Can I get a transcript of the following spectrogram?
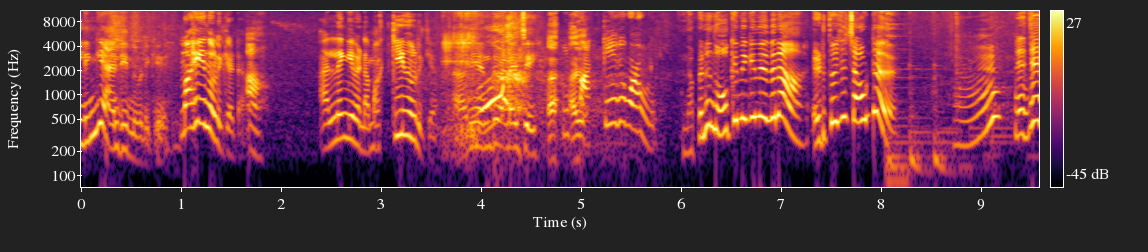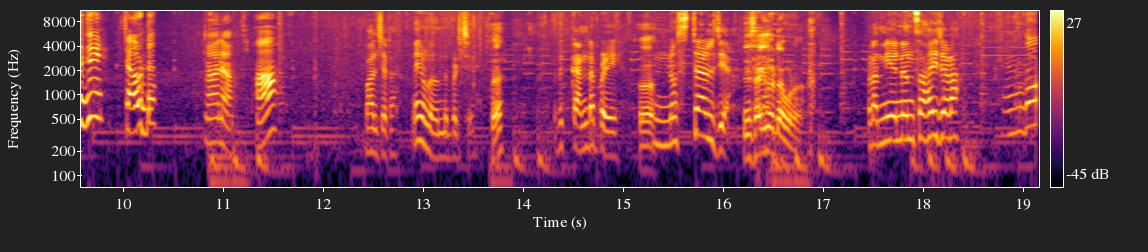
അല്ലെങ്കിൽ ആന്റി എന്ന് മഹി എന്ന് വിളിക്കട്ടെ? ആ. അല്ലെങ്കിൽ വേണ്ട മക്കീന്ന് വിളിക്കാം. അത് നീ എന്ത് വേണേ ചെയ് ഈ പക്കീത് എന്നാ പിന്നെ നോക്കി നിൽക്കുന്ന എന്തിനാ? എടുത്തു വെച്ച് ചവിട്ട്. ചവിട്ട്. ഞാനാ? ആ. നിങ്ങൾ ഒന്ന് പിടിച്ചേ ഏ? ഇത് കണ്ടപ്പോഴേ ആ. നൊസ്റ്റാൾജിയ നീ സൈക്കിളോട്ടാ പോണോ? എടാ നീ എന്നെ ഒന്ന് സഹായിച്ചടാ. എന്തോ?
